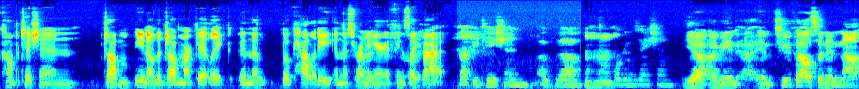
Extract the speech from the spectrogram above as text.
competition, job mm-hmm. you know the job market like in the locality in the surrounding right. area things right. like that reputation of the mm-hmm. organization yeah i mean in 2009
